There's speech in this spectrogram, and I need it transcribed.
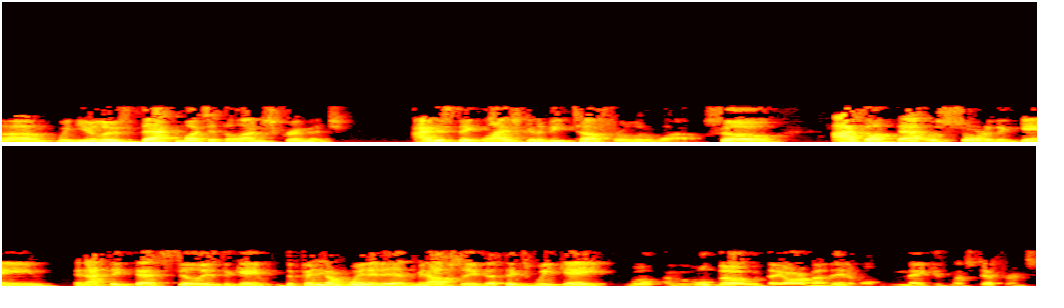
Um, when you lose that much at the line of scrimmage, I just think life's going to be tough for a little while. So I thought that was sort of the game, and I think that still is the game, depending on when it is. I mean, obviously, if that thing's week eight, we'll I mean, we'll know what they are by then. It won't make as much difference.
